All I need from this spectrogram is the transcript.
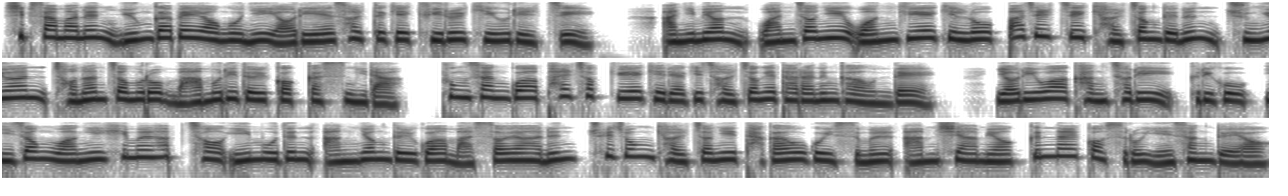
13화는 윤갑의 영혼이 여리의 설득에 귀를 기울일지 아니면 완전히 원귀의 길로 빠질지 결정되는 중요한 전환점으로 마무리될 것 같습니다. 풍산과 팔척귀의 계략이 절정에 달하는 가운데 여리와 강철이 그리고 이정왕이 힘을 합쳐 이 모든 악령들과 맞서야 하는 최종 결전이 다가오고 있음을 암시하며 끝날 것으로 예상돼요.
